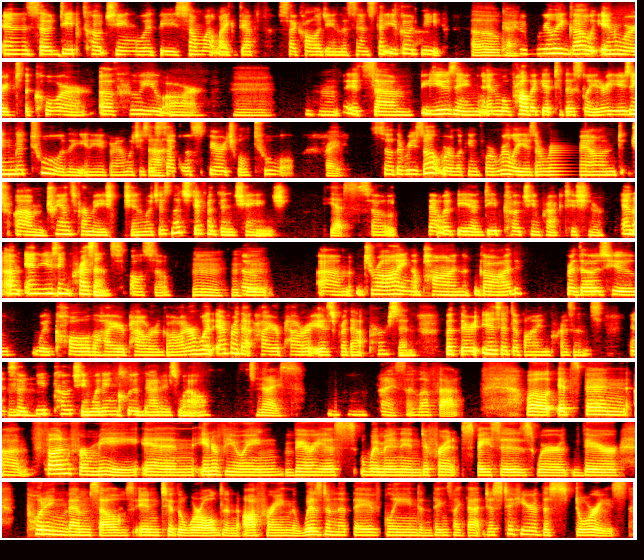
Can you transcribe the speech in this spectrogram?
And so deep coaching would be somewhat like depth psychology in the sense that you go deep. Okay. You really go inward to the core of who you are. Mm, Mhm. It's um, using, and we'll probably get to this later, using the tool of the Enneagram, which is a ah, psycho spiritual tool. right. So the result we're looking for really is around um, transformation, which is much different than change. Yes. So that would be a deep coaching practitioner, and um, and using presence also. Mm, So um, drawing upon God for those who would call the higher power God or whatever that higher power is for that person. But there is a divine presence. And so Mm, deep coaching would include that as well. Nice. Mhm. Nice. I love that. Well, it's been um, fun for me in interviewing various women in different spaces where they're putting themselves into the world and offering the wisdom that they've gleaned and things like that, just to hear the stories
